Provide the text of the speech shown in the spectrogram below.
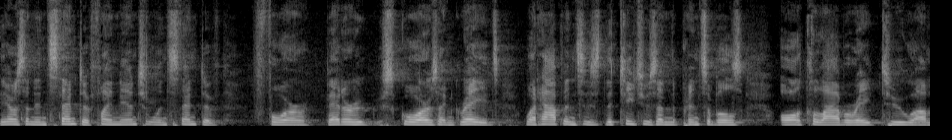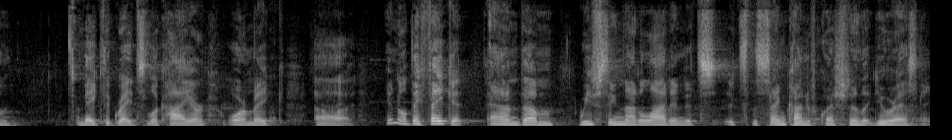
there's an incentive, financial incentive for better scores and grades, what happens is the teachers and the principals all collaborate to um, make the grades look higher or make, uh, you know, they fake it. And um, we've seen that a lot, and it's, it's the same kind of question that you were asking.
